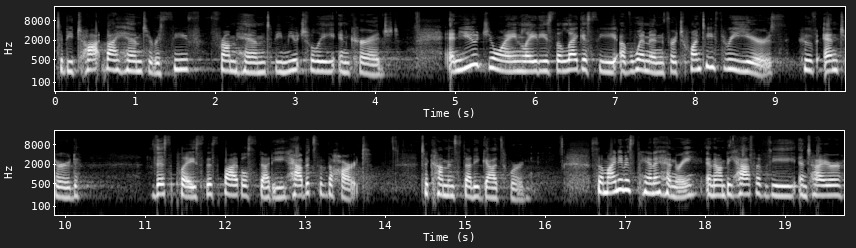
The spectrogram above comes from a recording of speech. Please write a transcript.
to be taught by Him, to receive from Him, to be mutually encouraged. And you join, ladies, the legacy of women for 23 years who've entered this place, this Bible study, Habits of the Heart to come and study God's Word. So, my name is Tana Henry, and on behalf of the entire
